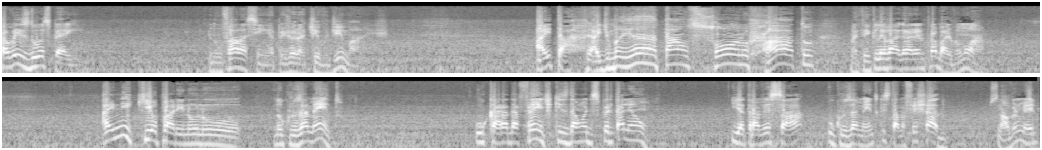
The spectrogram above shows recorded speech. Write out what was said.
talvez duas peguem. Não fala assim, é pejorativo demais. Aí tá, aí de manhã tá um sono chato, mas tem que levar a galera no trabalho, vamos lá. Aí Niki eu parei no, no, no cruzamento, o cara da frente quis dar uma despertalhão e atravessar o cruzamento que estava fechado, sinal vermelho.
